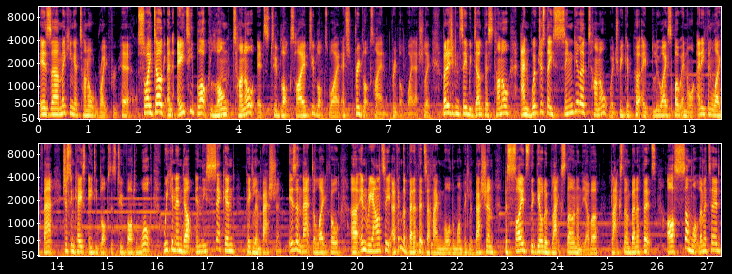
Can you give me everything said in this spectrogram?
is uh, making a tunnel right through here. So I dug an 80 block long tunnel. It's two blocks high, two blocks wide, it's three blocks high and three block wide actually. But as you can see, we dug this tunnel and with just a singular tunnel, which we could put a blue ice boat in or anything like that, just in case 80 blocks is too far to walk, we can end up in the second Piglin Bastion. Isn't that delightful? Uh, in reality, I think the benefits of having more than one Piglin Bastion, besides the Gilded Blackstone and the other Blackstone benefits, are somewhat limited,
